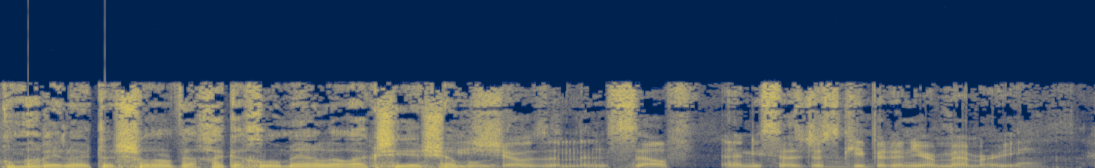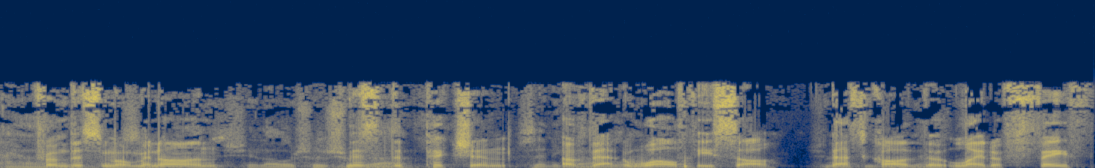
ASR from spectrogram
הוא מראה לו את אושרו, ואחר כך הוא אומר לו רק שיהיה שמור. He shows him himself, and he says, just keep it in your memory. From this moment on, this depiction of that wealth he saw, that's called the light of faith,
